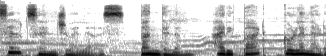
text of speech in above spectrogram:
silks and jewellers Pandalam Haripad Kulanada.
